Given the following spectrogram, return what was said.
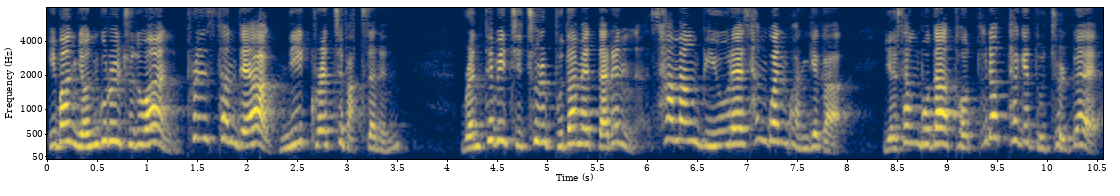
이번 연구를 주도한 프린스턴 대학 니 크레츠 박사는 렌트비 지출 부담에 따른 사망 비율의 상관 관계가 예상보다 더 뚜렷하게 도출돼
